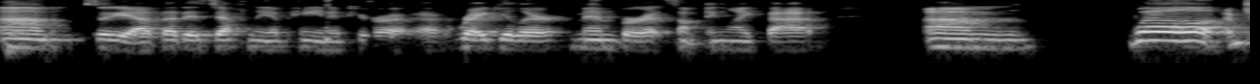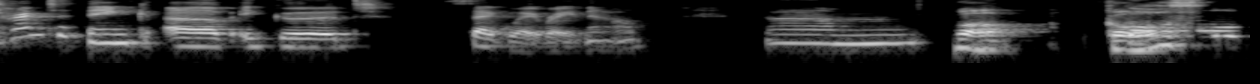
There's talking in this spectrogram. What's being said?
Um, so yeah, that is definitely a pain if you're a, a regular member at something like that. Um, well, I'm trying to think of a good segue right now. Um, well, goals, goals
